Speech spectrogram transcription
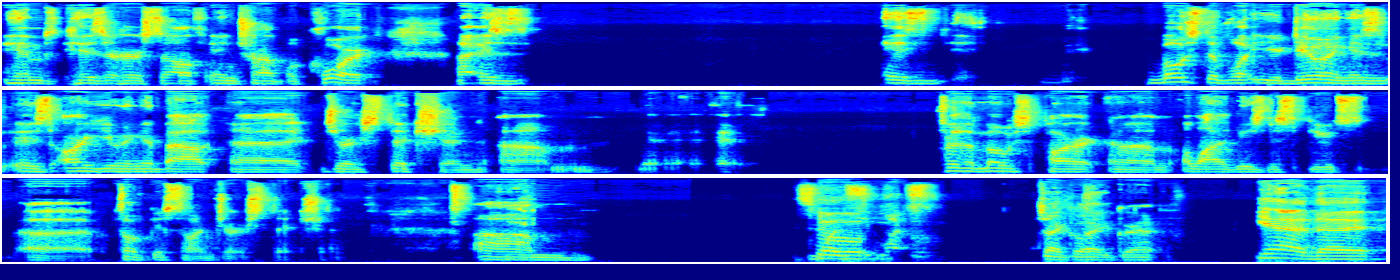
him, his or herself in tribal court uh, is is most of what you're doing is is arguing about uh, jurisdiction. Um, for the most part, um, a lot of these disputes uh, focus on jurisdiction. Um, so, what's, sorry, go ahead, Grant. Yeah, the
